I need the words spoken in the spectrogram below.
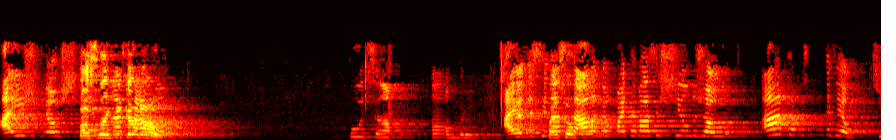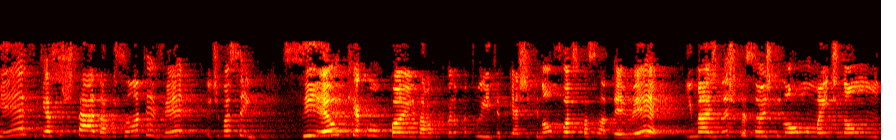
Aí os meus Passou em que canal? Putz, eu não lembro. Aí eu desci Passou... na sala, meu pai tava assistindo o jogo. Ah, tá passando TV. O quê? Fiquei assustada, tava passando na TV. Eu, tipo assim, se eu que acompanho, tava acompanhando pelo Twitter, porque achei que não fosse passar na TV, imagina as pessoas que normalmente não,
